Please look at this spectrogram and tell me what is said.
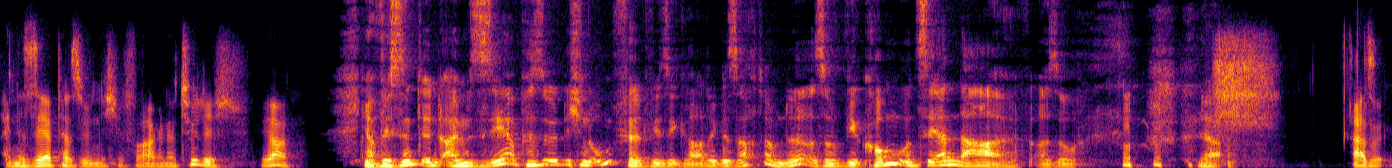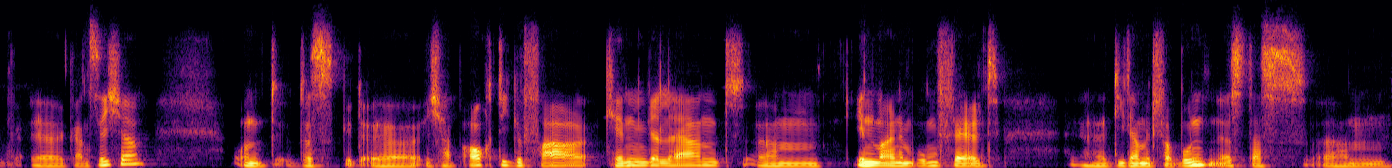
Eine sehr persönliche Frage, natürlich, ja. Ja, wir sind in einem sehr persönlichen Umfeld, wie Sie gerade gesagt haben. Ne? Also wir kommen uns sehr nahe. Also, ja. Also äh, ganz sicher. Und das, äh, ich habe auch die Gefahr kennengelernt ähm, in meinem Umfeld, äh, die damit verbunden ist, dass ähm,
